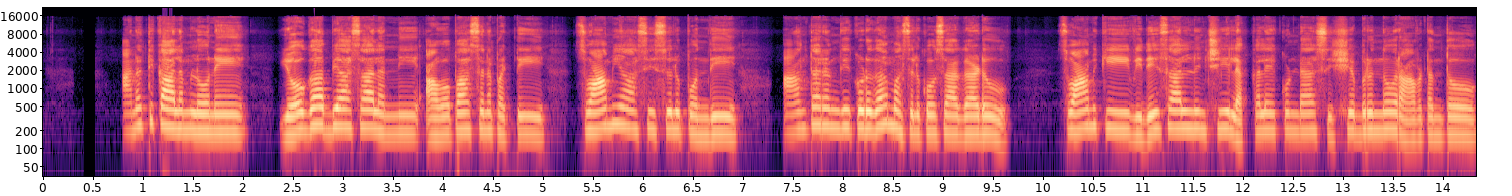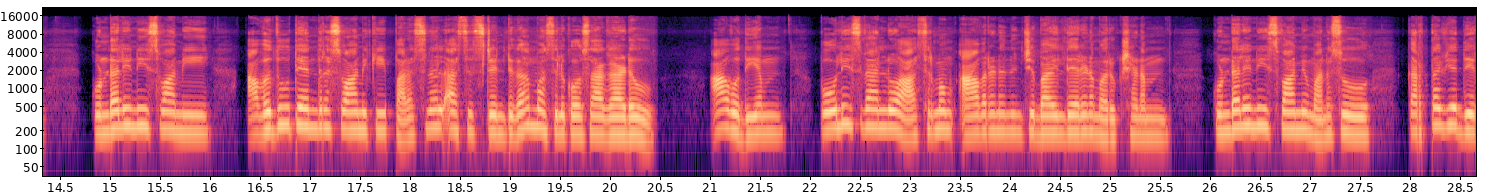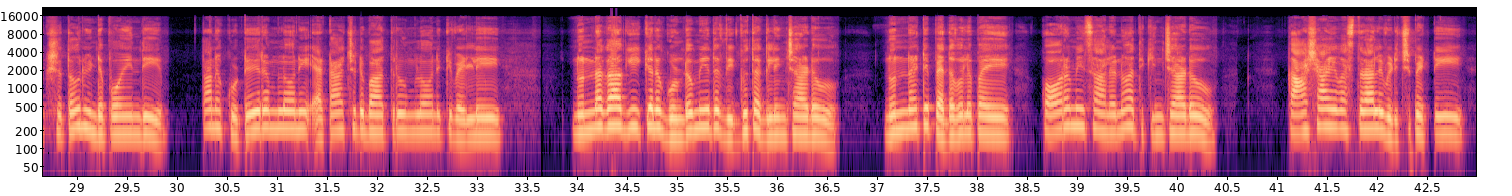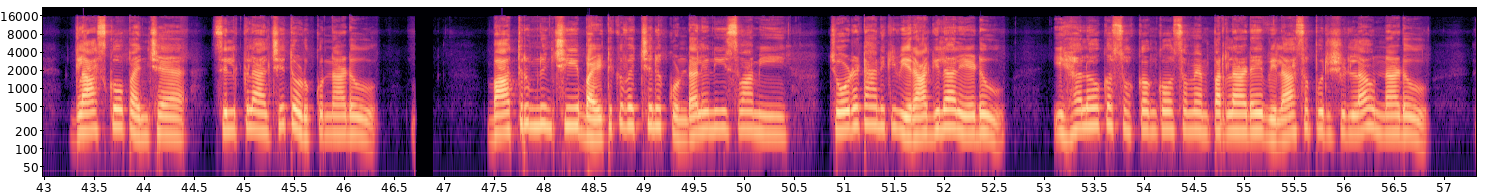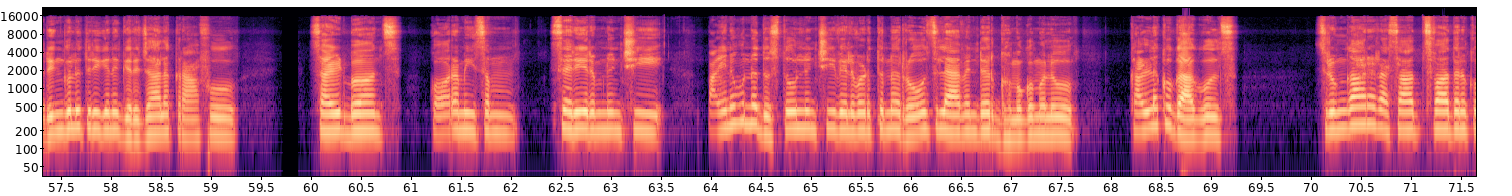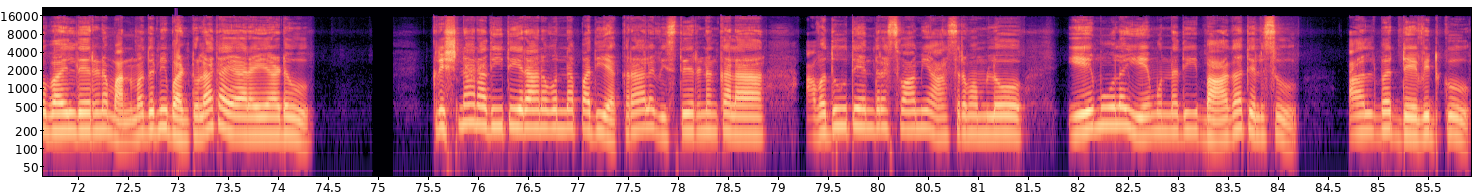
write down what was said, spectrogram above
అనతి కాలంలోనే యోగాభ్యాసాలన్నీ అవపాసన పట్టి స్వామి ఆశీస్సులు పొంది ఆంతరంగికుడుగా మసులుకోసాగాడు. స్వామికి విదేశాల నుంచి లెక్కలేకుండా శిష్య బృందం రావటంతో కుండలిని స్వామి అవధూతేంద్ర స్వామికి పర్సనల్ అసిస్టెంట్గా మసులుకోసాగాడు. ఆ ఉదయం పోలీస్ వ్యాన్లో ఆశ్రమం ఆవరణ నుంచి బయలుదేరిన మరుక్షణం కుండలిని స్వామి మనసు కర్తవ్య దీక్షతో నిండిపోయింది. తన కుటీరంలోని అటాచ్డ్ బాత్రూంలోనికి వెళ్ళి నున్నగా గీకిన గుండు మీద విగ్గు తగిలించాడు. నున్నటి పెదవులపై కోరమీసాలను అతికించాడు. కాషాయ వస్త్రాలు విడిచిపెట్టి గ్లాస్కో పంచ సిల్క్ లాల్చి తొడుక్కున్నాడు. బాత్రూం నుంచి బయటకు వచ్చిన కుండలిని స్వామి చూడటానికి విరాగిలా లేడు. ఇహలోక సుఖం కోసం వెంపర్లాడే విలాస పురుషుడిలా ఉన్నాడు. రింగులు తిరిగిన గిరిజాల క్రాఫు సైడ్ బర్న్స్ కోరమీసం శరీరం నుంచి పైన ఉన్న దుస్తుల నుంచి వెలువడుతున్న రోజ్ లావెండర్ ఘుమఘుమలు కళ్ళకు గాగుల్స్ శృంగార రసాస్వాదనకు బయలుదేరిన మన్మధుని బంటులా తయారయ్యాడు. కృష్ణా నదీ తీరాన ఉన్న పది ఎకరాల విస్తీర్ణం కల అవధూతేంద్ర స్వామి ఆశ్రమంలో ఏ మూల ఏమున్నది బాగా తెలుసు. ఆల్బర్ట్ డేవిడ్కు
